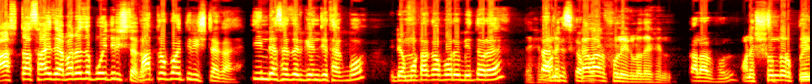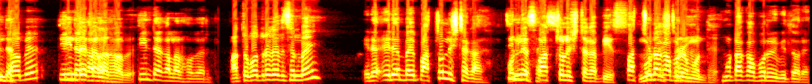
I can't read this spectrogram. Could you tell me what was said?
পাঁচটা সাইজ এভারেজে পঁয়ত্রিশ টাকা? মাত্র পঁয়ত্রিশ টাকায়। তিনটা সাইজের গেঞ্জি থাকব এটা মোটা কাপড়ের ভিতরে। কালারফুল এগুলো দেখেন। কালারফুল অনেক সুন্দর প্রিন্ট হবে তিনটা কালার হবে। তিনটা কালার হবে আর কি। মাত্র কত টাকা দিচ্ছেন ভাই? এটা এটা ভাই পাঁচচল্লিশ টাকা পাঁচচল্লিশ টাকা পিস মোটা কাপড়ের মধ্যে। মোটা কাপড়ের ভিতরে।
